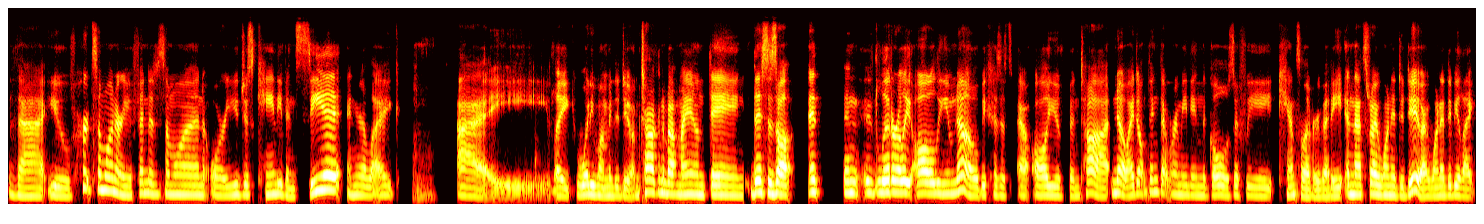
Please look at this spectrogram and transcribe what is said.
that you've hurt someone or you offended someone or you just can't even see it and you're like i like what do you want me to do? I'm talking about my own thing. This is all and and literally all you know because it's all you've been taught. No i don't think that we're meeting the goals if we cancel everybody and that's what i wanted to do. I wanted to be like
